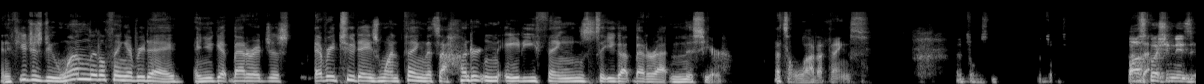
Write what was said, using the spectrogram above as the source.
And if you just do one little thing every day and you get better at just every two days, one thing, that's 180 things that you got better at in this year. That's a lot of things. That's awesome. That's awesome. Last question is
